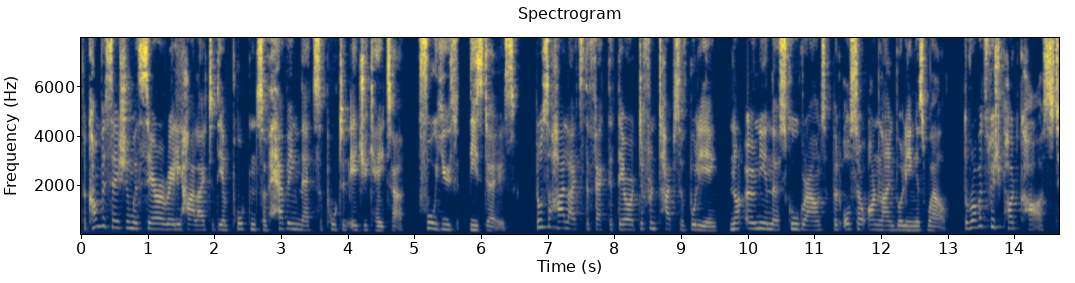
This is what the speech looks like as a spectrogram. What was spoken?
The conversation with Sarah really highlighted the importance of having that supportive educator for youth these days. It also highlights the fact that there are different types of bullying, not only in the school grounds, but also online bullying as well. The Robert Wish podcast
